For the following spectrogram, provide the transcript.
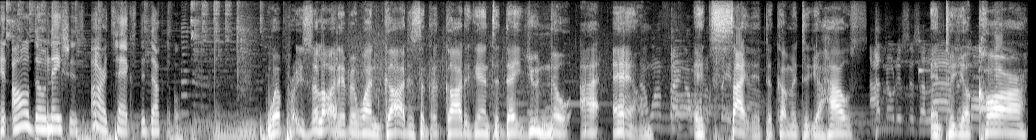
and all donations are tax deductible. Well, praise the Lord, everyone. God is a good God again today. You know I am excited to come into your house, into your car,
